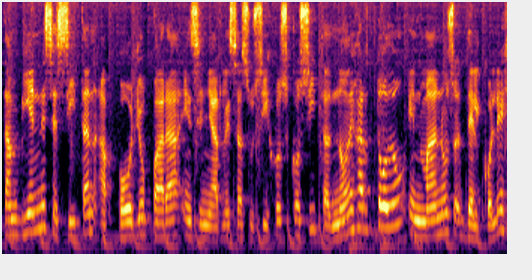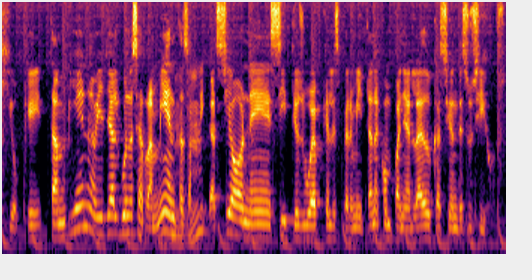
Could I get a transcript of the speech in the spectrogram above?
también necesitan apoyo para enseñarles a sus hijos cositas, no dejar todo en manos del colegio, que también había algunas herramientas, aplicaciones, sitios web que les permitan acompañar la educación de sus hijos.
